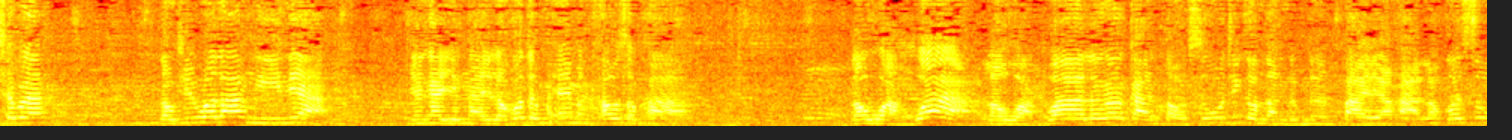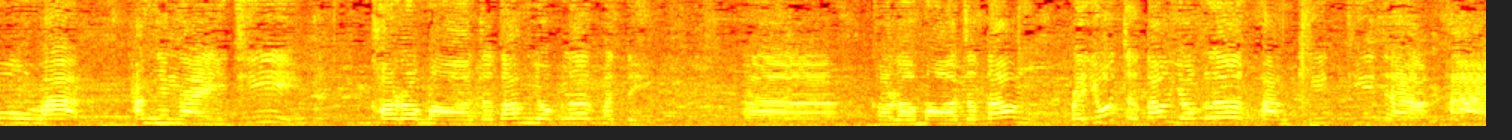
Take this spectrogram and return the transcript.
ใช่ไหมเราคิดว่าร่างนี้เนี่ยยังไงยังไงเราก็จะไม่ให้มันเข้าสภา เราหวังว่าเราหวังว่าแล้วก็การต่อสู้ที่กำลังดำเนินไปอะค่ะเราก็สู้ว่าทำยังไงที่คอรมอจะต้องยกเลิกมติเอ่อ คอรมอจะต้องประยุทธ์จะต้องยกเลิกความคิดที่จะผ่าน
